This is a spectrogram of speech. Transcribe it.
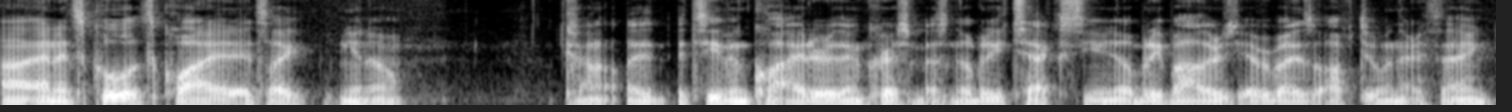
Uh, and it's cool. It's quiet. It's like, you know, kind of, it's even quieter than Christmas. Nobody texts you. Nobody bothers you. Everybody's off doing their thing,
